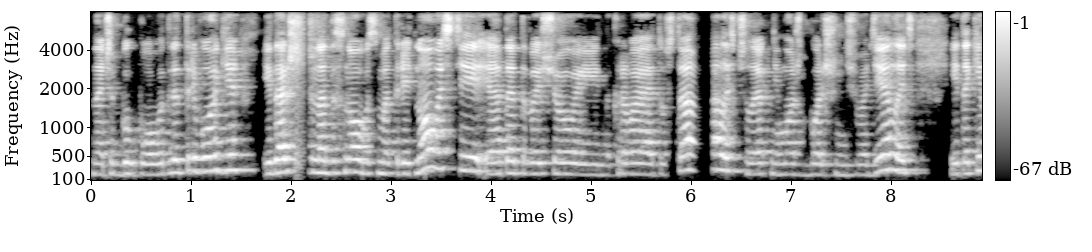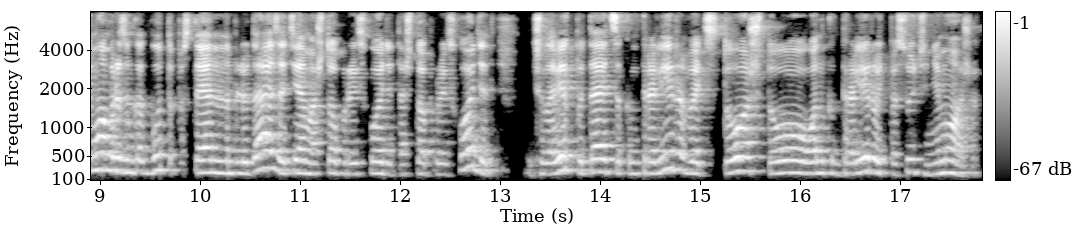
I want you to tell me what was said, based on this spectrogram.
значит, был повод для тревоги, и дальше надо снова смотреть новости, и от этого еще и накрывает усталость, человек не может больше ничего делать, и таким образом, как будто постоянно наблюдая за тем, а что происходит, а что происходит, человек пытается контролировать то, что он контролировать, по сути, не может.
